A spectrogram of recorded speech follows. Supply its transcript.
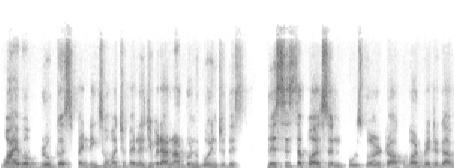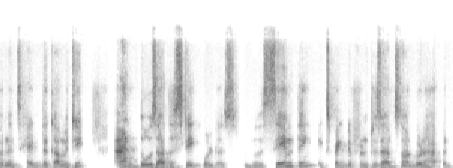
Why were brokers spending so much of energy? But I'm not going to go into this. This is the person who's going to talk about better governance, head the committee, and those are the stakeholders. Do the same thing, expect different results, not going to happen.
